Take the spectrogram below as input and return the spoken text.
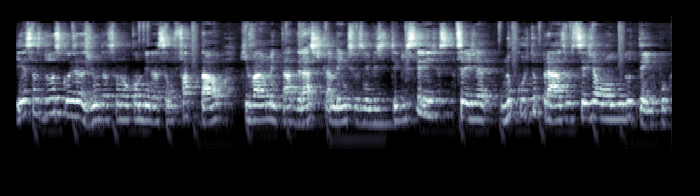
E essas duas coisas juntas são uma combinação fatal que vai aumentar drasticamente seus níveis de triglicerídeos, seja no curto prazo, seja ao longo do tempo,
